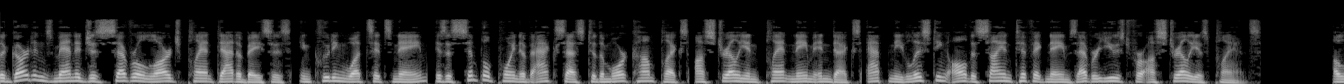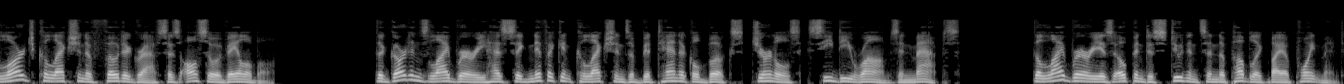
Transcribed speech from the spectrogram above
The Gardens manages several large plant databases, including What's Its Name, is a simple point of access to the more complex Australian Plant Name Index APNI listing all the scientific names ever used for Australia's plants. A large collection of photographs is also available. The Gardens Library has significant collections of botanical books, journals, CD-ROMs and maps. The library is open to students and the public by appointment.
